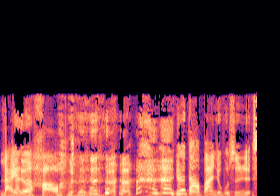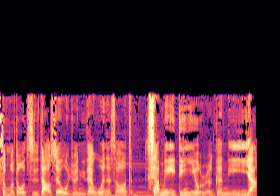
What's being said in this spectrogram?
来的好，因为大家本来就不是人什么都知道，所以我觉得你在问的时候，下面一定有人跟你一样，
